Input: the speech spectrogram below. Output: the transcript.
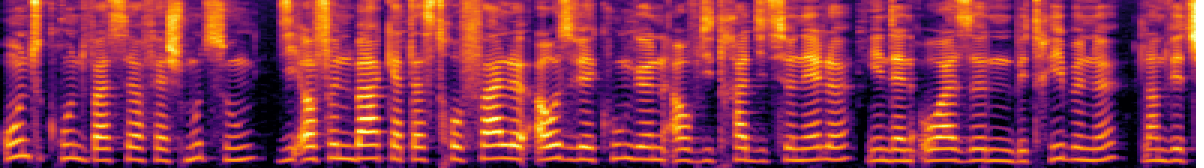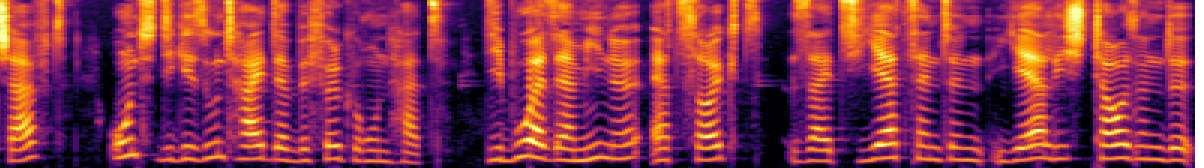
und Grundwasserverschmutzung, die offenbar katastrophale Auswirkungen auf die traditionelle, in den Oasen betriebene Landwirtschaft und die Gesundheit der Bevölkerung hat. Die Boaser Mine erzeugt seit Jahrzehnten jährlich tausende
